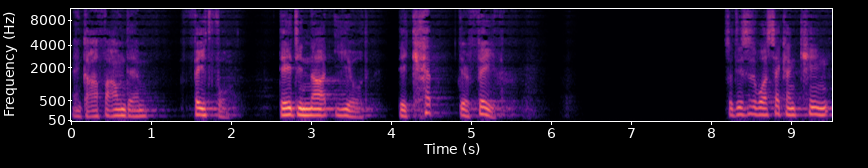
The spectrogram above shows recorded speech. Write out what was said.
And God found them faithful. They did not yield, they kept their faith. So this is what 2 King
